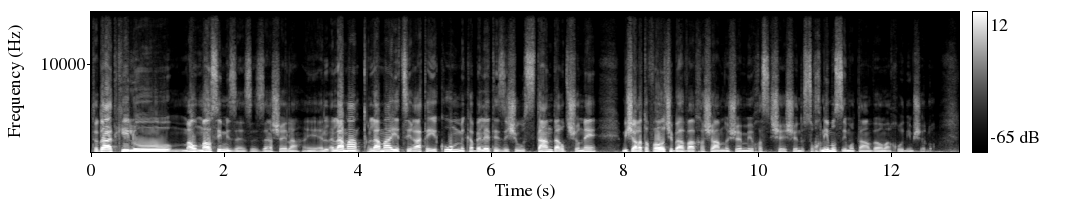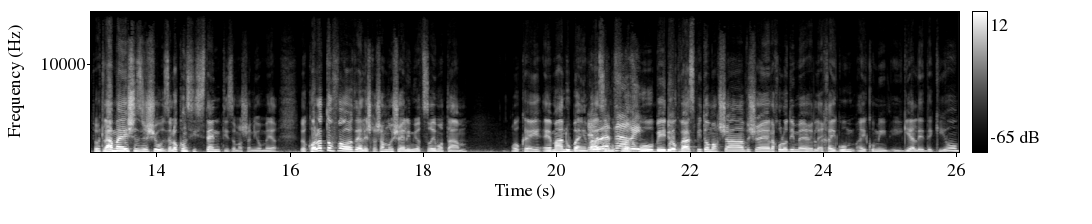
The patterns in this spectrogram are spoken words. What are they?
את יודעת, כאילו, מה, מה עושים מזה? זו השאלה. למה, למה יצירת היקום מקבלת איזשהו סטנדרט שונה משאר התופעות שבעבר חשבנו שמיוחס, ש, שסוכנים עושים אותם, והיום אנחנו יודעים שלא? זאת אומרת, למה יש איזשהו, זה לא קונסיסטנטי, זה מה שאני אומר. וכל התופעות האלה שחשבנו שאלים יוצרים אותם, אוקיי? האמנו בהם, ואז הם הופרחו, בדיוק, ואז פתאום עכשיו, שאנחנו לא יודעים איך היקום, היקום הגיע לידי קיום,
